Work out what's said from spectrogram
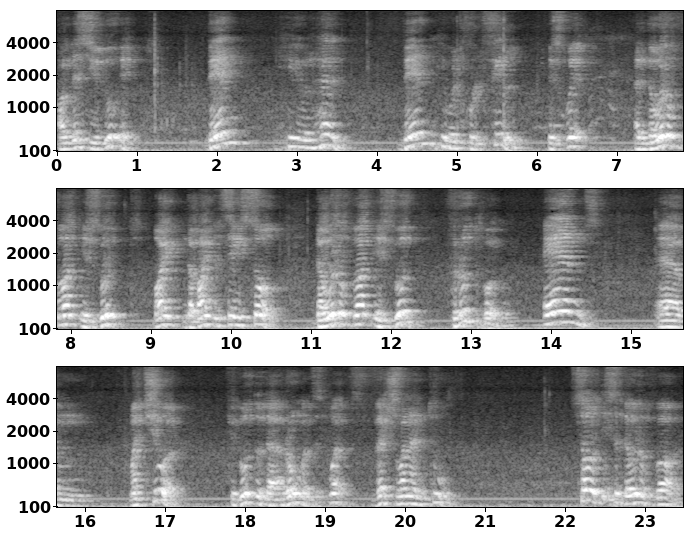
unless you do it. Then He will help. Then He will fulfill His will. And the will of God is good. The Bible says so. The will of God is good, fruitful, and um, mature. If you go to the Romans 12, verse 1 and 2. So this is the will of God.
